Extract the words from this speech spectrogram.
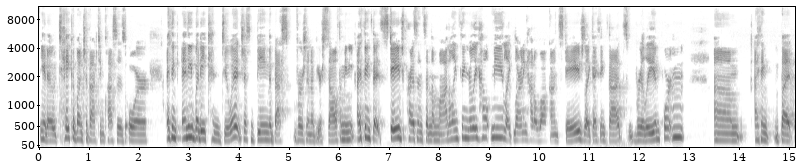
you know take a bunch of acting classes or I think anybody can do it, just being the best version of yourself. I mean, I think that stage presence and the modeling thing really helped me, like learning how to walk on stage. Like, I think that's really important. Um, I think, but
